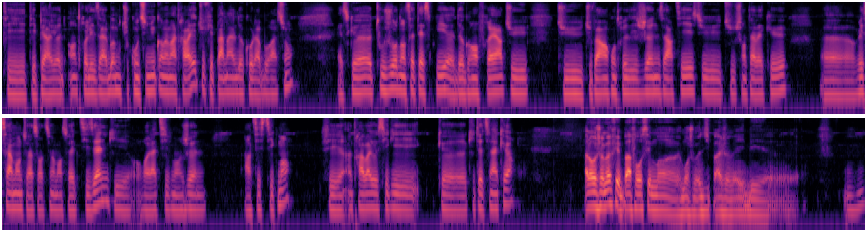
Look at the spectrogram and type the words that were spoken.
tes, tes périodes entre les albums, tu continues quand même à travailler, tu fais pas mal de collaborations. Est-ce que toujours dans cet esprit euh, de grand frère, tu, tu, tu vas rencontrer des jeunes artistes, tu, tu chantes avec eux? Euh, récemment, tu as sorti un morceau avec Tizen, qui est relativement jeune artistiquement. C'est un travail aussi qui, que- qui te tient à cœur? Alors je me fais pas forcément, euh, bon je me dis pas je vais aider euh, Mhm.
